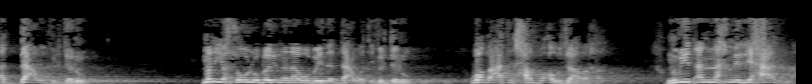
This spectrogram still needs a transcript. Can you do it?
الدعوة في الجنوب. من يحول بيننا وبين الدعوة في الجنوب؟ وضعت الحرب أوزارها. نريد أن نحمل رحالنا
